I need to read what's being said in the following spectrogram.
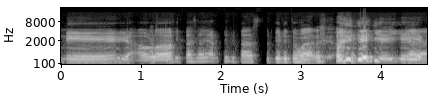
nih? Ya Allah. Aktivitas saya aktivitas spiritual. Oh, iya iya iya Ya, iya.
